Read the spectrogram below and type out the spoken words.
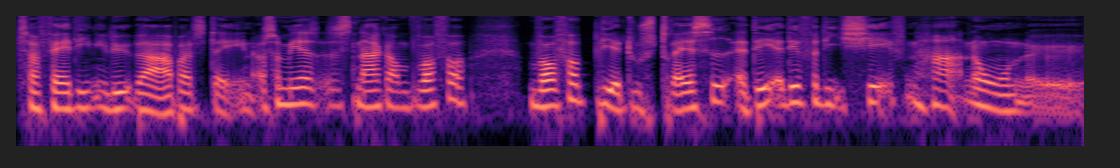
tager fat ind i løbet af arbejdsdagen, og så mere snakker om, hvorfor, hvorfor bliver du stresset af det? Er det, fordi chefen har nogle øh,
